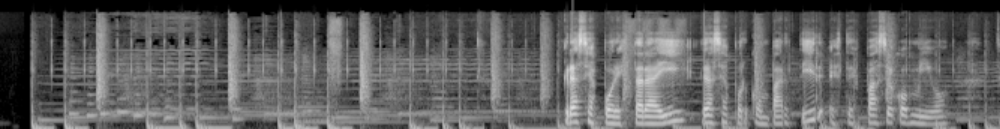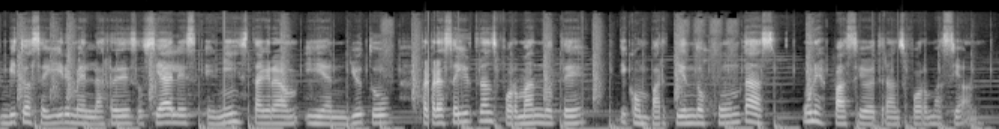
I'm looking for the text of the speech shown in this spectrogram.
Gracias por estar ahí, gracias por compartir este espacio conmigo. Te invito a seguirme en las redes sociales, en Instagram y en YouTube para seguir transformándote y compartiendo juntas un espacio de transformación.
